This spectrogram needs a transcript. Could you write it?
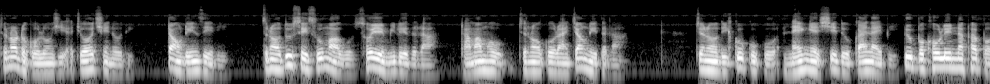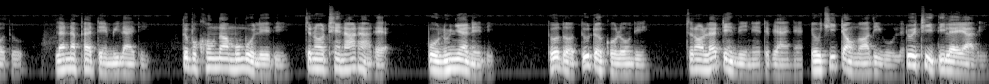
ကျွန်တော်တကိုယ်လုံးရှိအကျော်ချင်တို့သည်တောင့်တင်းစေသည်ကျွန်တော်သူ့စိတ်ဆိုးမှာကိုစိုးရိမ်မိလေသလားဒါမှမဟုတ်ကျွန်တော်ကိုယ်တိုင်ကြောက်နေသလားကျွန်တော်ဒီကိုကိုကိုအနှဲငယ်ရှေ့သို့ကိုင်းလိုက်ပြီးသူ့ပခုံးလေးနှစ်ဖက်ပေါ်သို့ လက်နှစ်ဖက်တင်မိလိုက်သည်သူ့ပခုံးသားမုံမလေးသည်ကျွန်တော်ထင်ထားတာတဲ့ပိုနူးညံ့နေသည်သို့တော်သူ့တကိုယ်လုံးသည်ကျွန်တော်လက်တင်သည်နှင့်တပြိုင်နက်ရုပ်ချီတောင်သွားသည်ကိုလည်းတွေ့ထိသိလိုက်ရသည်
